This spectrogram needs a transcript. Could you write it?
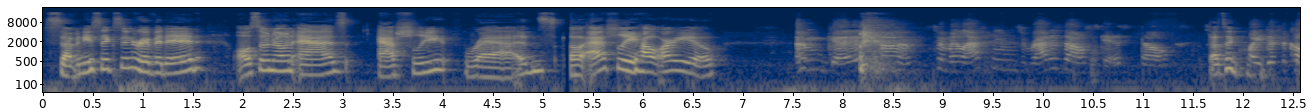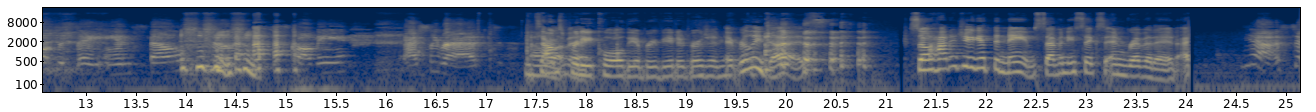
76 and Riveted, also known as Ashley Rads. Oh, Ashley, how are you? I'm good. Um, so my last name is Radizowskis, so That's a quite difficult to say and spell. So just call me Ashley Rads. It I sounds pretty it. cool, the abbreviated version. it really does. so how did you get the name 76 and Riveted? I, Yeah. So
